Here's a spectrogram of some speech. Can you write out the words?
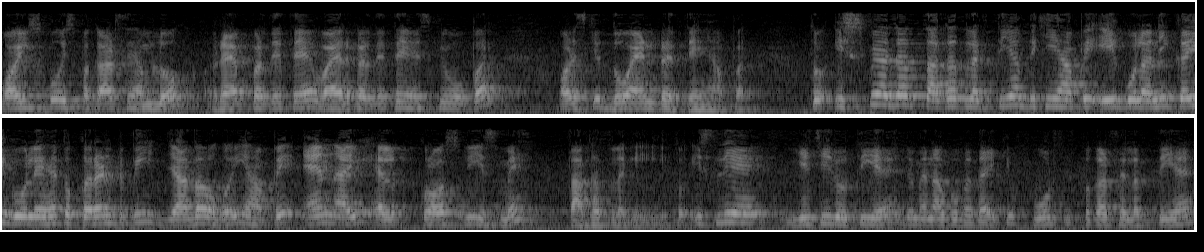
कॉइल्स को इस प्रकार से हम लोग रैप कर देते हैं वायर कर देते हैं इसके ऊपर, और इसके दो एंड रहते हैं यहाँ पर। तो इस पे जब ताकत लगती है, अब देखिए यहाँ पे एक गोला नहीं, कई गोले हैं तो करंट भी ज़्यादा हो गई यहाँ पे एन आई एल क्रॉस भी इसमें ताकत लगेगी। तो इसलिए ये चीज़ होती है, जो मैंने आपको बताई कि फोर्स इस प्रकार से लगती है।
